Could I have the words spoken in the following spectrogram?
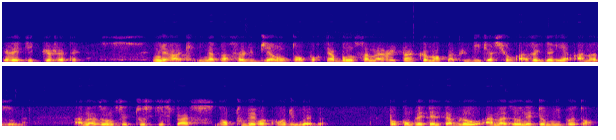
hérétique que j'étais. Miracle, il n'a pas fallu bien longtemps pour qu'un bon samaritain commente ma publication avec des liens Amazon. Amazon, c'est tout ce qui se passe dans tous les recoins du web. Pour compléter le tableau, Amazon est omnipotent.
